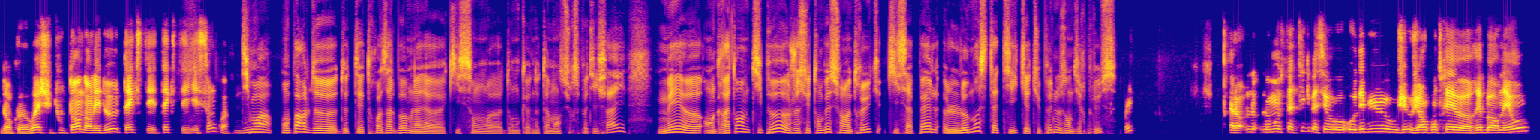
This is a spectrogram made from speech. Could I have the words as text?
Donc ouais, je suis tout le temps dans les deux, texte et texte et, et son quoi. Dis-moi, on parle de, de, tes trois albums là euh, qui sont euh, donc notamment sur Spotify, mais euh, en grattant un petit peu, je suis tombé sur un truc qui s'appelle l'homostatique. Tu peux nous en dire plus? Oui. Alors, le, mot statique, bah, c'est au, début où j'ai rencontré euh, Ray Borneo,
